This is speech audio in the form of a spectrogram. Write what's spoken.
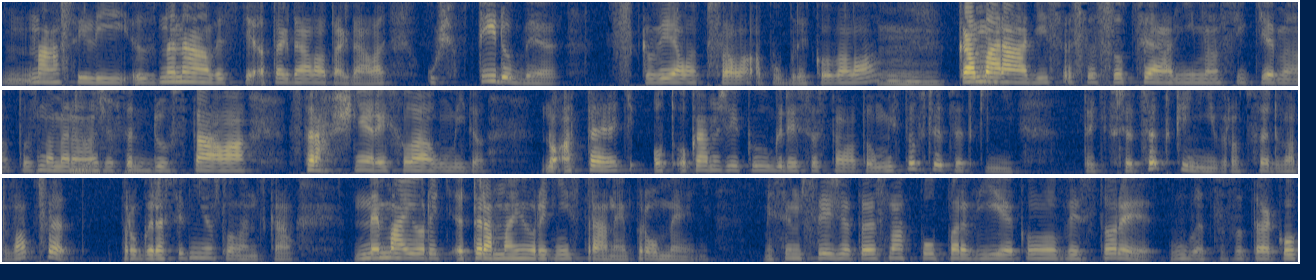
násilí z nenávisti a tak dále a tak dále. Už v té době skvěle psala a publikovala. Hmm. Kamarádi se se sociálníma sítěma, to znamená, Jasně. že se dostává strašně rychle a umí to. No a teď, od okamžiku, kdy se stala tou místo předsedkyní, teď předsedkyní v roce 2020 progresivního Slovenska, nemajorit, teda majoritní strany, promiň. Myslím si, že to je snad poprvé jako v historii vůbec, co se to jako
